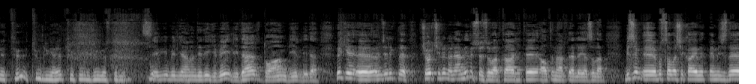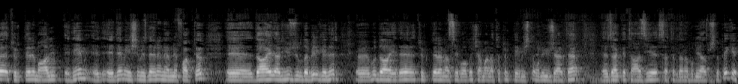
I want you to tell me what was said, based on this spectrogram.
ve tü- tüm dünyaya Türk'ün gücünü gösteriyoruz. Sevgi Bilgehan'ın dediği gibi lider doğan bir lider. Peki e, öncelikle Churchill'in önemli bir sözü var tarihte altın harflerle yazılan. Bizim e, bu savaşı kaybetmemizde Türkleri mağlup edem, ed- edemeyişimizde en önemli faktör e, dahiler 100 yılda bir gelir. E, bu dahi de Türklere nasip oldu. Kemal Atatürk demişti. Onu yücelten özellikle taziye satırlarına bunu yazmıştı. Peki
